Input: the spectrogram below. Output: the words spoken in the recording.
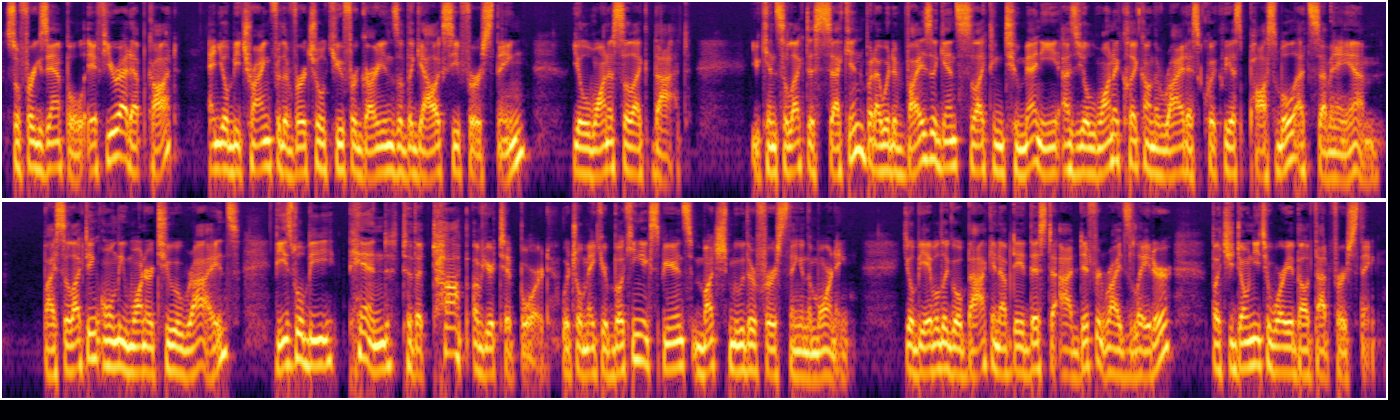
So, for example, if you're at Epcot and you'll be trying for the virtual queue for Guardians of the Galaxy first thing, you'll want to select that. You can select a second, but I would advise against selecting too many as you'll want to click on the ride as quickly as possible at 7 a.m. By selecting only one or two rides, these will be pinned to the top of your tip board, which will make your booking experience much smoother first thing in the morning. You'll be able to go back and update this to add different rides later, but you don't need to worry about that first thing.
